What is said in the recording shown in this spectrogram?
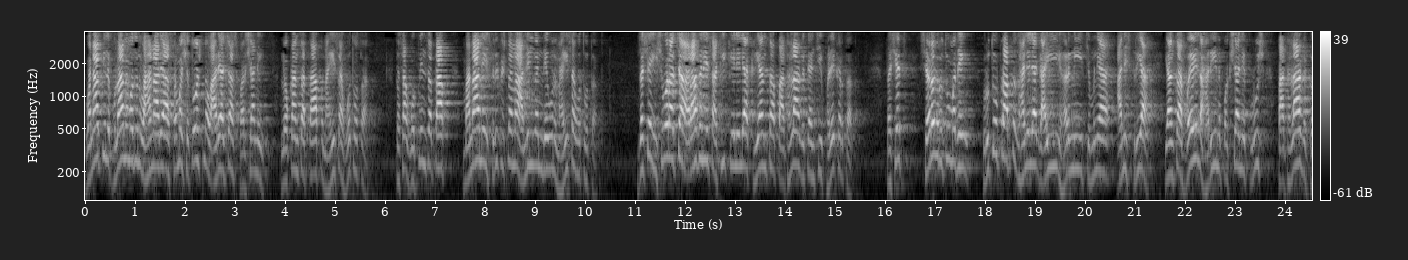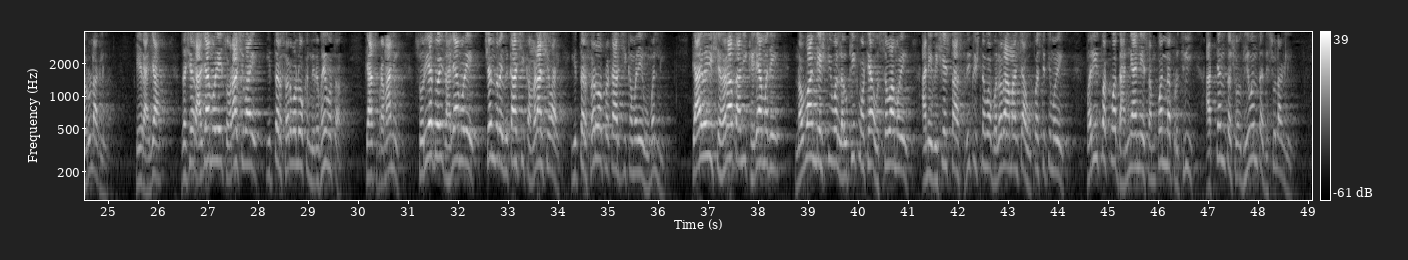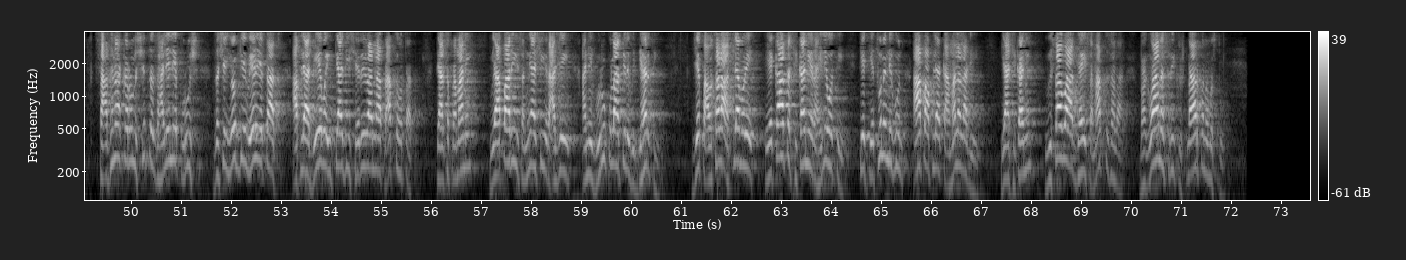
वनातील फुलांमधून वाहणाऱ्या समशतोष्ण वाऱ्याच्या स्पर्शाने लोकांचा ताप नाहीसा होत होता. तसा गोपींचा ताप मनाने श्रीकृष्णांना आलिंगन देऊन नाहीसा होत होता. जसे ईश्वराच्या आराधनेसाठी केलेल्या क्रियांचा पाठलाग त्यांची फळे करतात तसेच शरद ऋतूमध्ये ऋतूप्राप्त झालेल्या गायी हरणी चिमण्या आणि स्त्रिया यांचा बैल हरिण पक्षी आणि पुरुष पाठलाग करू लागले. हे राजा जसे राजामुळे चोराशिवाय इतर सर्व लोक निर्भय होतात त्याचप्रमाणे सूर्योदय झाल्यामुळे चंद्र विकाशी कमळाशिवाय इतर सर्व प्रकारची कमळे उमलली. त्यावेळी शहरात आणि खेड्यामध्ये नव्वान्येष्टी व लौकिक मोठ्या उत्सवामुळे आणि विशेषतः श्रीकृष्ण व बलरामांच्या उपस्थितीमुळे परिपक्व धान्याने संपन्न पृथ्वी अत्यंत शोभिवंत दिसू लागली. साधना करून सिद्ध झालेले पुरुष जसे योग्य वेळ येताच आपल्या देव इत्यादी शरीरांना प्राप्त होतात. त्याचप्रमाणे व्यापारी संन्यासी राजे आणि गुरुकुलातील विद्यार्थी जे पावसाळा असल्यामुळे एकाच ठिकाणी राहिले होते ते तेथून निघून आपापल्या कामाला लागले. या ठिकाणी विसावा अध्यायी समाप्त झाला. भगवान श्रीकृष्णार्पण वस्तू.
